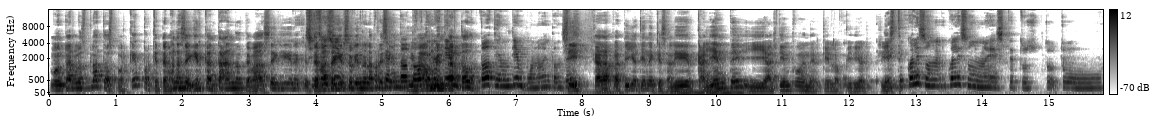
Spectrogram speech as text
montar los platos. ¿Por qué? Porque te van a seguir cantando, te va a seguir, Sí, te va a seguir sí, subiendo la Porque presión todo, y va a aumentar todo. todo tiene un tiempo, ¿no? Entonces, Sí, cada platillo tiene que salir caliente y al tiempo en el que lo pidió el cliente. este, ¿cuáles son, cuáles son este, tus, tu- tu-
